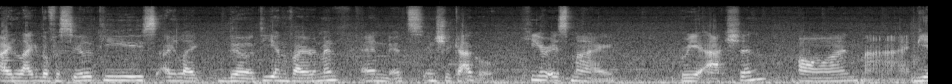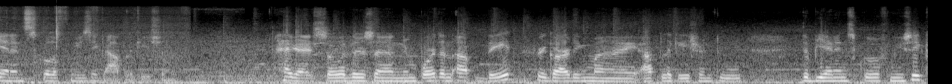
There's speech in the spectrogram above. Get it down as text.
I like the facilities, I like the, the environment, and it's in Chicago. Here is my reaction on my Bienen School of Music application. Hey guys, so there's an important update regarding my application to the Bienen School of Music.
